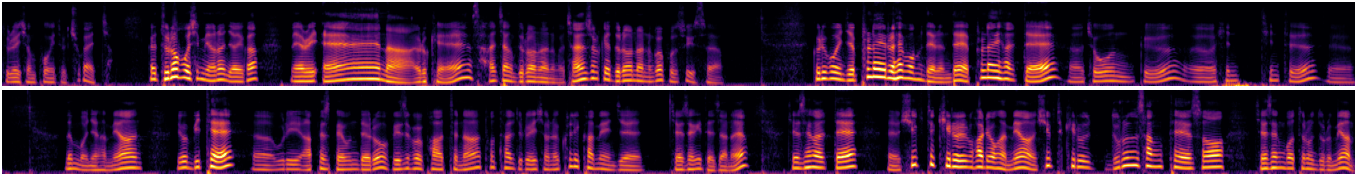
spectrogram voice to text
듀레이션 포인트를 추가했죠. 그러니까 들어보시면은 여기가 메리 애나 이렇게 살짝 늘어나는 거, 자연스럽게 늘어나는 걸 볼 수 있어요. 그리고 이제 플레이를 해보면 되는데 플레이 할때 어, 좋은 그 어, 힌, 힌트 어, 는 뭐냐 하면 요 밑에 어, 우리 앞에서 배운 대로 비지블 파트나 토탈 듀레이션을 클릭하면 이제 재생이 되잖아요. 재생할 때 쉬프트 키를 활용하면 쉬프트 키를 누른 상태에서 재생 버튼을 누르면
